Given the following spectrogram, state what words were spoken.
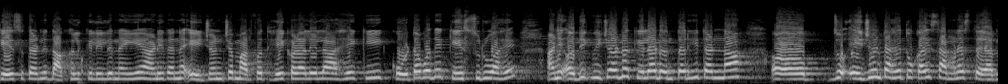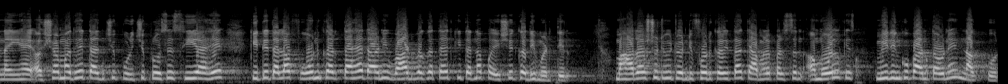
केस त्यांनी दाखल केलेली नाही आहे आणि त्यांना एजंटच्या मार्फत हे कळालेलं आहे की कोर्टामध्ये केस सुरू आहे आणि अधिक विचारणा केल्यानंतरही त्यांना जो एजंट आहे तो काही सांगण्यास तयार नाही आहे. अशामध्ये त्यांची पुढची प्रोसेस ही आहे की ते त्याला फोन करतायत आणि वाट बघत आहेत की त्यांना पैसे कधी मिळतील. Maharashtra T V twenty four करिता कॅमेरा पर्सन अमोल के- मी Rinku Pantawane Nagpur.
